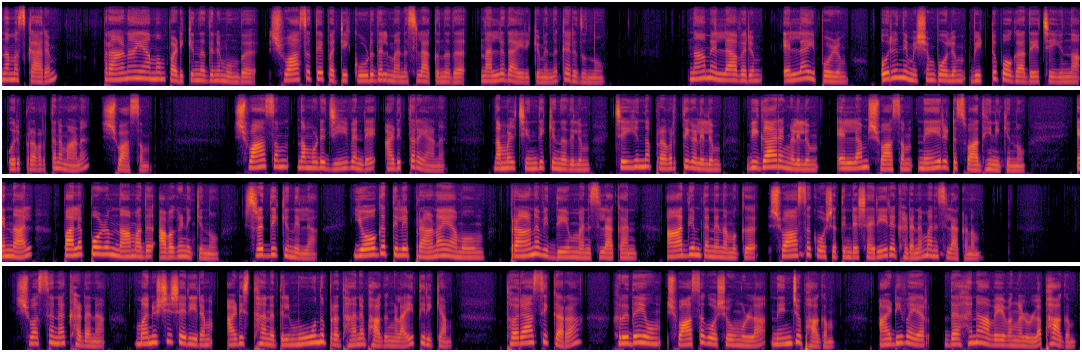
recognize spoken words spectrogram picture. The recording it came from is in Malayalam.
നമസ്കാരം. പ്രാണായാമം പഠിക്കുന്നതിന് മുമ്പ് ശ്വാസത്തെപ്പറ്റി കൂടുതൽ മനസ്സിലാക്കുന്നത് നല്ലതായിരിക്കുമെന്ന് കരുതുന്നു. നാം എല്ലാവരും എല്ലായ്പ്പോഴും ഒരു നിമിഷം പോലും വിട്ടുപോകാതെ ചെയ്യുന്ന ഒരു പ്രവർത്തനമാണ് ശ്വാസം. ശ്വാസം നമ്മുടെ ജീവന്റെ അടിത്തറയാണ്. നമ്മൾ ചിന്തിക്കുന്നതിലും ചെയ്യുന്ന പ്രവൃത്തികളിലും വികാരങ്ങളിലും എല്ലാം ശ്വാസം നേരിട്ട് സ്വാധീനിക്കുന്നു. എന്നാൽ പലപ്പോഴും നാം അത് അവഗണിക്കുന്നു. ശ്രദ്ധിക്കുന്നില്ല. യോഗത്തിലെ പ്രാണായാമവും പ്രാണവിദ്യയും മനസ്സിലാക്കാൻ ആദ്യം തന്നെ നമുക്ക് ശ്വാസകോശത്തിന്റെ ശരീരഘടന മനസ്സിലാക്കണം. ശ്വസനഘടന. മനുഷ്യശരീരം അടിസ്ഥാനത്തിൽ മൂന്ന് പ്രധാന ഭാഗങ്ങളായി തിരിക്കാം. ഥൊരാസിക്കറ ഹൃദയവും ശ്വാസകോശവുമുള്ള നെഞ്ചുഭാഗം. അടിവയർ ദഹനാവയവങ്ങളുള്ള ഭാഗം.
